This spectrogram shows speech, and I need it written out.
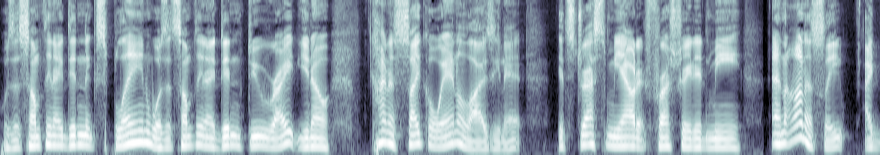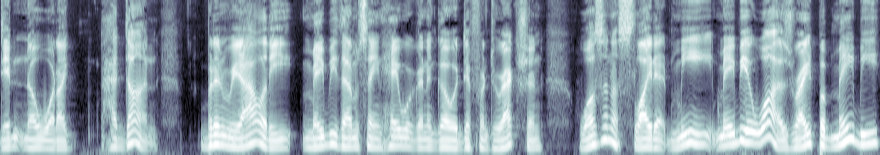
Was it something I didn't explain? Was it something I didn't do right? You know, kind of psychoanalyzing it. It stressed me out. It frustrated me. And honestly, I didn't know what I had done. But in reality, maybe them saying, hey, we're going to go a different direction wasn't a slight at me. Maybe it was, right? But maybe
